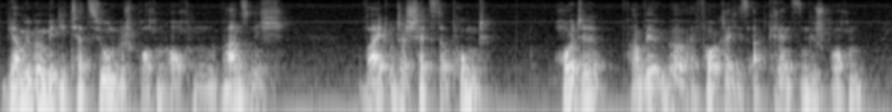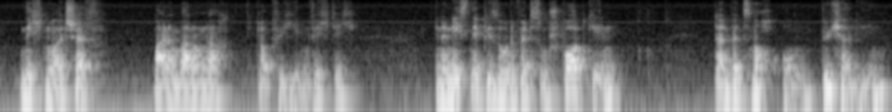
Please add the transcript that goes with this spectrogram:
wir haben über Meditation gesprochen, auch ein wahnsinnig weit unterschätzter Punkt. Heute haben wir über erfolgreiches Abgrenzen gesprochen. Nicht nur als Chef, meiner Meinung nach, ich glaube für jeden wichtig. In der nächsten Episode wird es um Sport gehen. Dann wird es noch um Bücher gehen.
